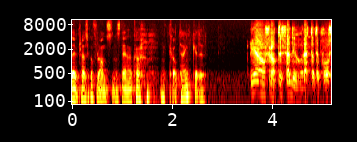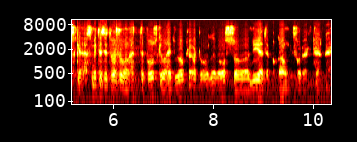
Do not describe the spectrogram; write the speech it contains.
den pressekonferansen, Steinar. Hva, hva tenker du? Ja, for at det skjedde jo rett etter påske. Smittesituasjonen etter påske var helt uavklart. Og det var også nyheter på gang i forhold til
